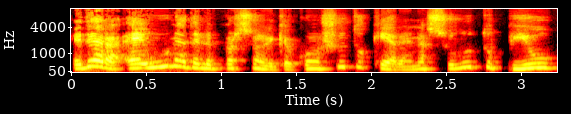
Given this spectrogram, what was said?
Ed era, è una delle persone che ho conosciuto che era in assoluto più,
